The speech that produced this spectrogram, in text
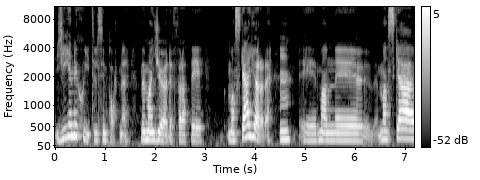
ge energi till sin partner. Men man gör det för att det, man ska göra det. Eh, man, eh, man ska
